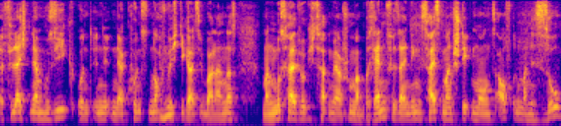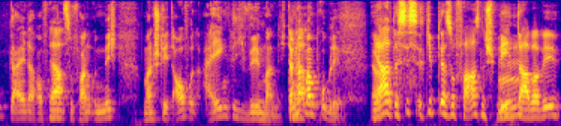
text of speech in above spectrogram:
vielleicht in der Musik und in, in der Kunst noch Mhm. wichtiger als überall anders. Man muss halt wirklich, das hatten wir ja schon mal, brennen für sein Ding. Das heißt, man steht morgens auf und man ist so geil darauf Ja. anzufangen und nicht, man steht auf und eigentlich will man nicht. Dann Ja. hat man ein Problem. Ja, das ist, es gibt ja so Phasen später, aber wie,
